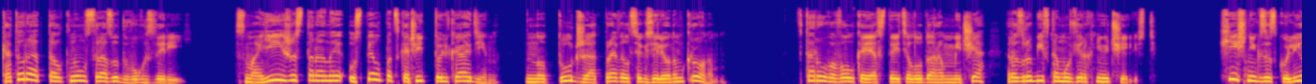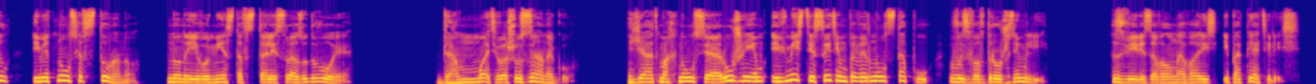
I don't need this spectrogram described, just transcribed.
который оттолкнул сразу двух зверей. С моей же стороны успел подскочить только один, но тут же отправился к зеленым кронам. Второго волка я встретил ударом меча, разрубив тому верхнюю челюсть. Хищник заскулил и метнулся в сторону, но на его место встали сразу двое. «Да мать вашу за ногу!» Я отмахнулся оружием и вместе с этим повернул стопу, вызвав дрожь земли. Звери заволновались и попятились.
